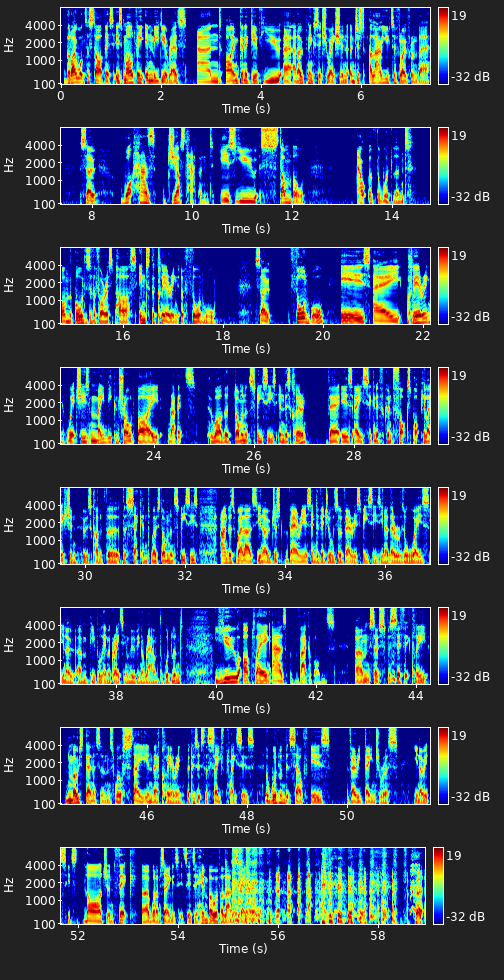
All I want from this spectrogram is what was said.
that I want to start this is mildly in media res, and I'm going to give you uh, an opening situation and just allow you to flow from there. So, what has just happened is you stumble out of the woodland on the borders of the forest pass into the clearing of Thornwall. So, Thornwall is a clearing which is mainly controlled by rabbits, who are the dominant species in this clearing. There is a significant fox population, who is kind of the, the second most dominant species, and as well as, you know, just various individuals of various species. You know, there is always, you know, um, people immigrating and moving around the woodland. You are playing as vagabonds. Um, so specifically, most denizens will stay in their clearing because it's the safe places. The woodland itself is very dangerous. You know, it's it's large and thick. Uh, what I'm saying is, it's it's a himbo of a landscape. but,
